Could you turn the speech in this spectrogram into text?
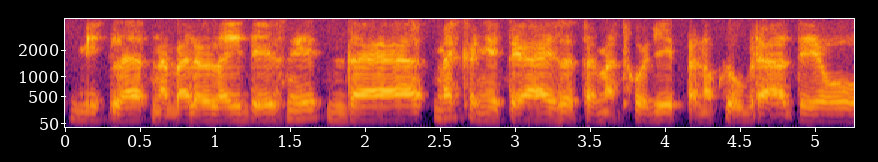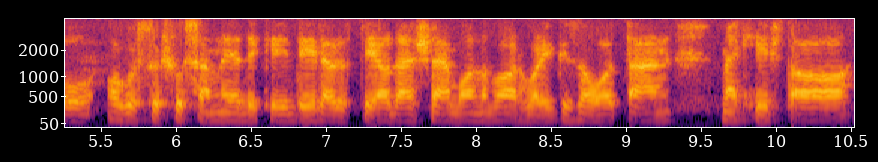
mit lehetne belőle idézni, de megkönnyíti a helyzetemet, hogy éppen a Klubrádió augusztus 24-i délelőtti adásában Varholik Zoltán meghívta a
